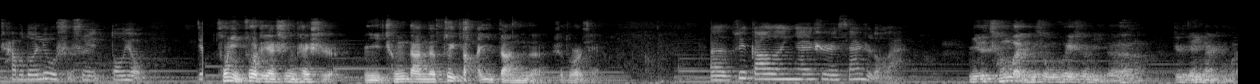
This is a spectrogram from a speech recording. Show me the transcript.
差不多六十岁都有。从你做这件事情开始，你承担的最大一单的是多少钱？呃，最高的应该是三十多万。你的成本就是无非是你的这个人员成本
